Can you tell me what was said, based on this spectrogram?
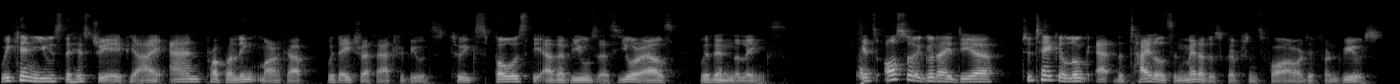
we can use the history API and proper link markup with href attributes to expose the other views as URLs within the links. It's also a good idea to take a look at the titles and meta descriptions for our different views.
